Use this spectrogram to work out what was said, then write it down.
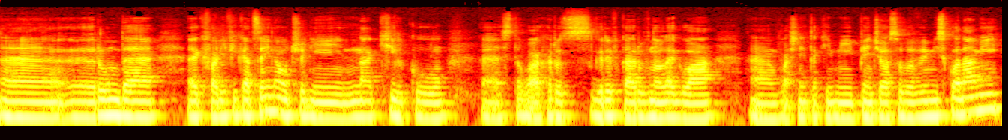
e, rundę kwalifikacyjną, czyli na kilku e, stołach rozgrywka równoległa e, właśnie takimi pięcioosobowymi składami.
